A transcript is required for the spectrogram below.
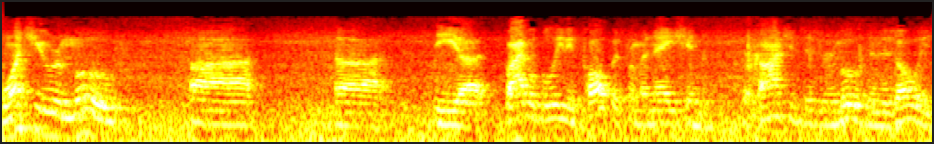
Once you remove uh, uh, the uh, Bible-believing pulpit from a nation, the conscience is removed, and there's always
